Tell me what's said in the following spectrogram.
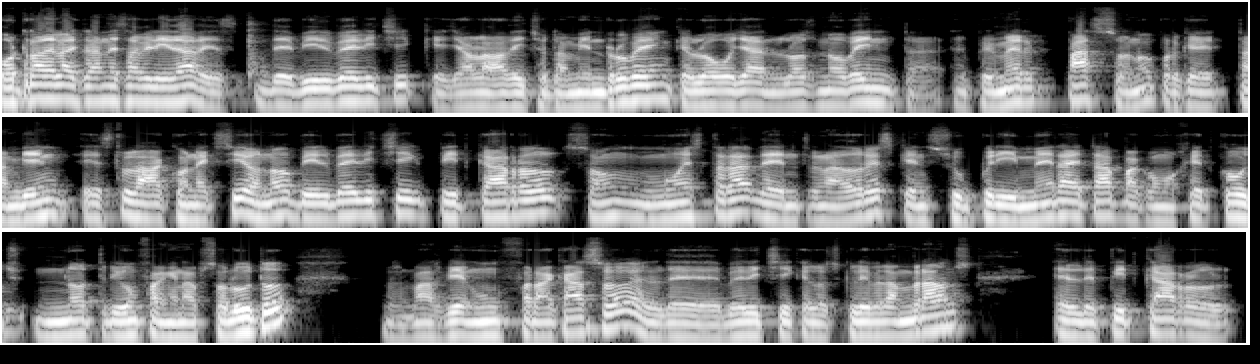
otra de las grandes habilidades de Bill Belichick, que ya lo ha dicho también Rubén, que luego ya en los 90, el primer paso, ¿no? Porque también es la conexión, ¿no? Bill Belichick, Pete Carroll son muestra de entrenadores que en su primera etapa como head coach no triunfan en absoluto, más bien un fracaso, el de Belichick en los Cleveland Browns, el de Pete Carroll,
